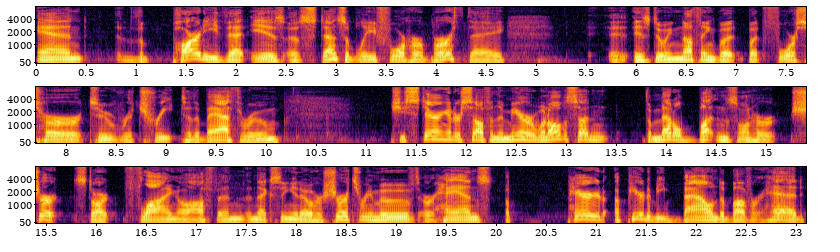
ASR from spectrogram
and the party that is ostensibly for her birthday is doing nothing but but force her to retreat to the bathroom. She's staring at herself in the mirror when all of a sudden the metal buttons on her shirt start flying off, and the next thing you know, her shirt's removed. Her hands appear appear to be bound above her head,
